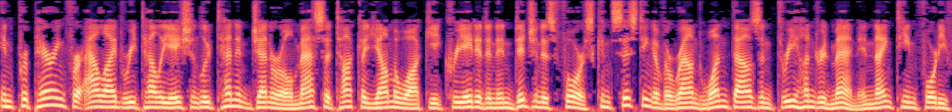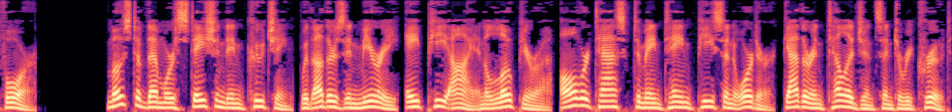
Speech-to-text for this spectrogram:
In preparing for Allied retaliation Lieutenant General Masataka Yamawaki created an indigenous force consisting of around 1,300 men in 1944. Most of them were stationed in Kuching, with others in Miri, API and Elopura. All were tasked to maintain peace and order, gather intelligence and to recruit.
